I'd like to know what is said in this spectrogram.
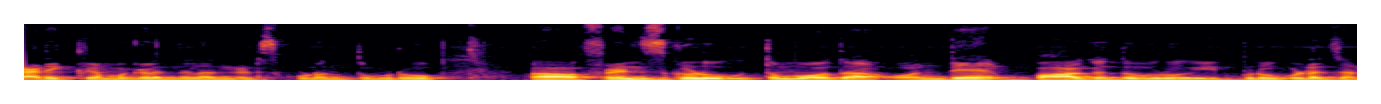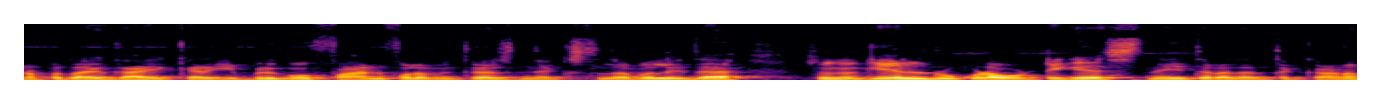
ಕಾರ್ಯಕ್ರಮಗಳನ್ನೆಲ್ಲ ನಡೆಸ್ಕೊಡೋಂಥವ್ರು ಫ್ರೆಂಡ್ಸ್ಗಳು ಉತ್ತಮವಾದ ಒಂದೇ ಭಾಗದವರು. ಇಬ್ಬರು ಕೂಡ ಜನಪದ ಗಾಯಕರು. ಇಬ್ಬರಿಗೂ ಫ್ಯಾನ್ ಫಾಲೋವಿಂಗ್ ನೆಕ್ಸ್ಟ್ ಲೆವೆಲ್ ಇದೆ. ಸೊ ಹಾಗಾಗಿ ಎಲ್ಲರೂ ಕೂಡ ಒಟ್ಟಿಗೆ ಸ್ನೇಹಿತರಾದಂಥ ಕಾರಣ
